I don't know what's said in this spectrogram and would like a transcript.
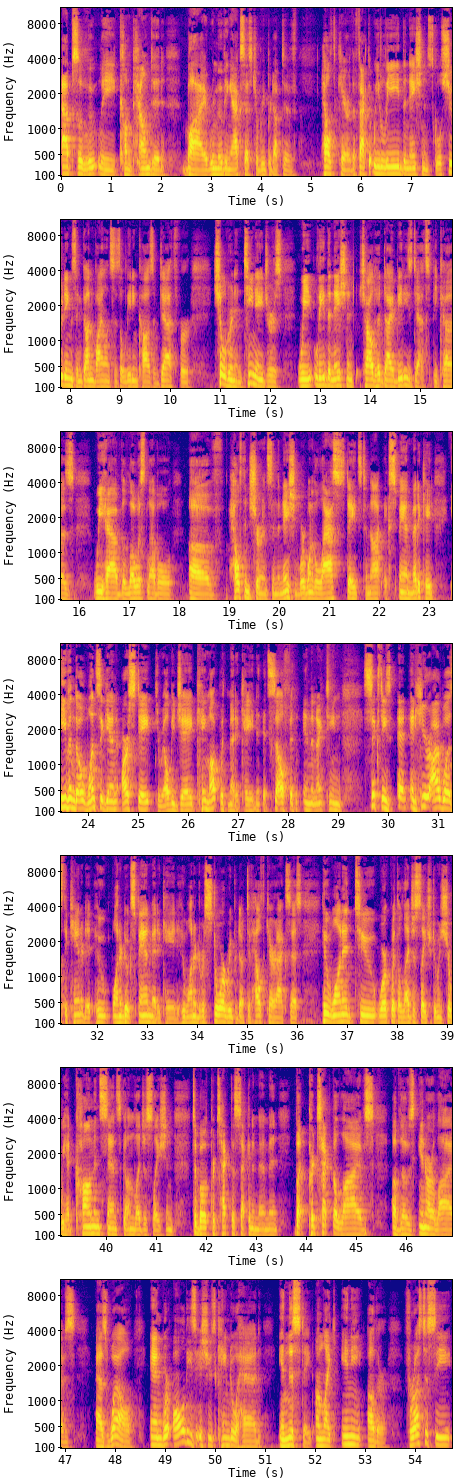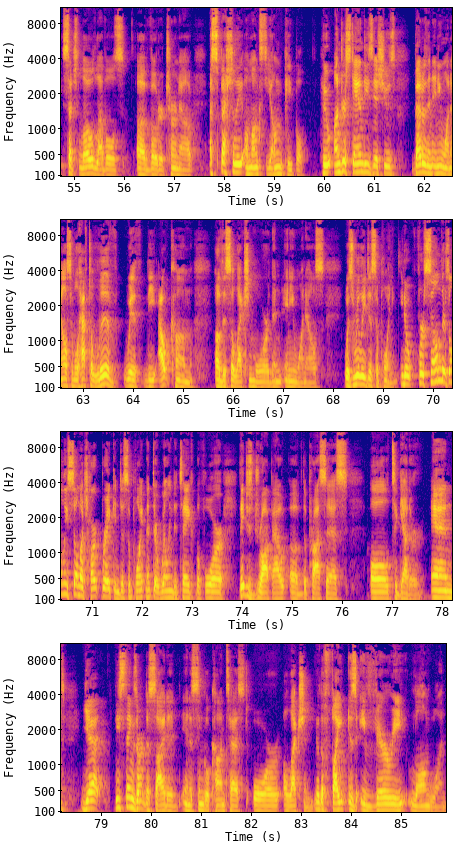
absolutely compounded by removing access to reproductive health care. The fact that we lead the nation in school shootings and gun violence is a leading cause of death for children and teenagers. We lead the nation in childhood diabetes deaths because we have the lowest level of health insurance in the nation. We're one of the last states to not expand Medicaid, even though once again, our state through LBJ came up with Medicaid itself in, in the 19- 60s. And, and here I was the candidate who wanted to expand Medicaid, who wanted to restore reproductive health care access, who wanted to work with the legislature to ensure we had common sense gun legislation to both protect the Second Amendment, but protect the lives of those in our lives as well. And where all these issues came to a head in this state, unlike any other, for us to see such low levels of voter turnout especially amongst young people who understand these issues better than anyone else and will have to live with the outcome of this election more than anyone else was really disappointing. You know, for some, there's only so much heartbreak and disappointment they're willing to take before they just drop out of the process altogether. And yet, these things aren't decided in a single contest or election. You know, the fight is a very long one.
